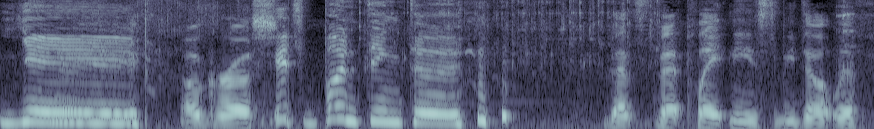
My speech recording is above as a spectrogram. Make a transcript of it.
Yay! Oh, gross. It's Buntington. That's that plate needs to be dealt with.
